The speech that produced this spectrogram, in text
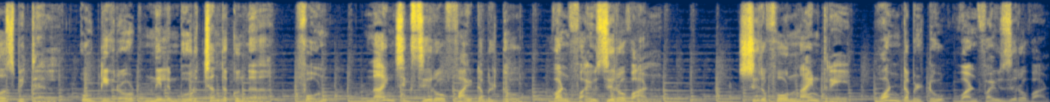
hospital Ooty road Nilambur Chanthakkunnu. Phone nine six zero five double two one five zero one. Zero four nine three one double two one five zero one.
